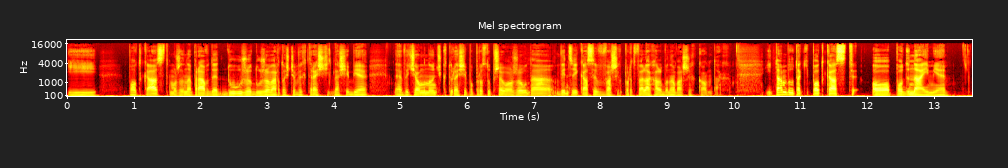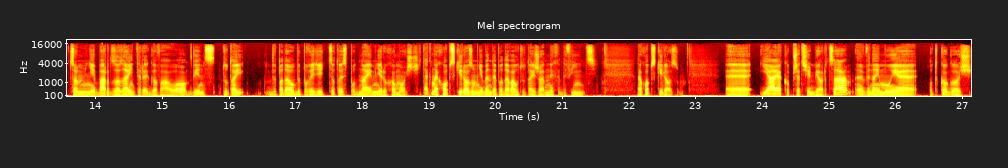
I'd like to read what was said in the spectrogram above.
i podcast. Można naprawdę dużo, dużo wartościowych treści dla siebie e, wyciągnąć, które się po prostu przełożą na więcej kasy w Waszych portfelach albo na Waszych kontach. I tam był taki podcast o podnajmie, co mnie bardzo zaintrygowało, więc tutaj wypadałoby powiedzieć, co to jest podnajem nieruchomości. Tak na chłopski rozum nie będę podawał tutaj żadnych definicji. Na chłopski rozum. E, ja jako przedsiębiorca e, wynajmuję od kogoś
